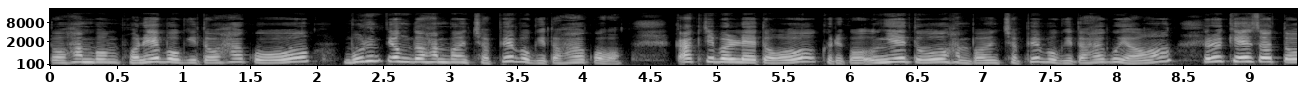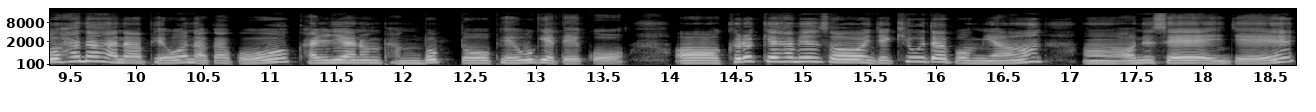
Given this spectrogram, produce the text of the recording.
또 한번 보내보기도 하고 물음병도 한번 접해보기도 하고 깍지벌레도 그리고 응애도 한번 접해보기도 하고요. 그렇게 해서 또 하나하나 배워나가고 관리하는 방법도 배우게 되고 어, 그렇게 하면서 이제 키우다 보면 어, 어느새 이제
